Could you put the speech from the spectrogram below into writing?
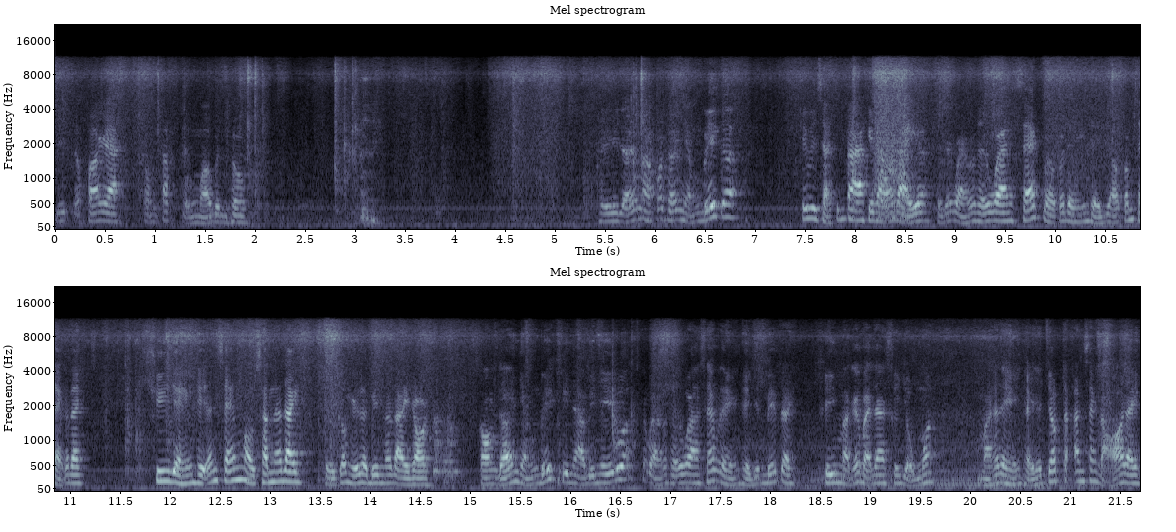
bếp đã khóa ra công tắc vẫn mở bình thường. Thì để mà có thể nhận biết á cái pin sạc chúng ta khi nào ở đầy á, thì các bạn có thể quan sát vào cái đèn hiển thị do cắm sạc ở đây. Khi đèn hiển thị ánh sáng màu xanh ở đây thì có nghĩa là pin đã đầy rồi. Còn để nhận biết khi nào pin yếu á, các bạn có thể quan sát đèn hiển thị trên bếp đây. Khi mà các bạn đang sử dụng á, mà cái đèn hiển thị nó chớp tắt ánh sáng đỏ ở đây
